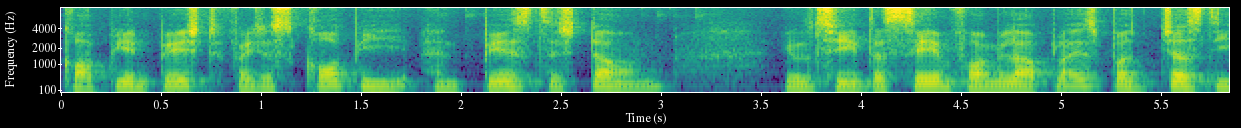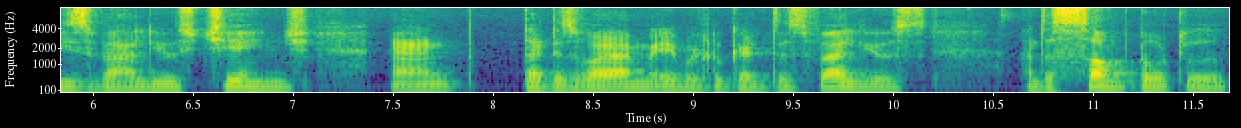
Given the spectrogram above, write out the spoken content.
copy and paste if I just copy and paste this down you'll see the same formula applies but just these values change and that is why I'm able to get these values and the sum total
